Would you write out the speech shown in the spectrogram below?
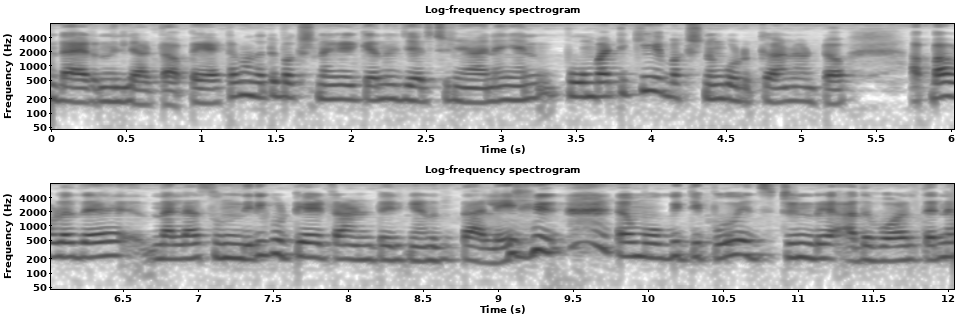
ഉണ്ടായിരുന്നില്ല കേട്ടോ. അപ്പോൾ ഏട്ടൻ വന്നിട്ട് ഭക്ഷണം കഴിക്കാമെന്ന് വിചാരിച്ചു. ഞാൻ ഞാൻ പൂമ്പാറ്റയ്ക്ക് ഭക്ഷണം കൊടുക്കുകയാണ് കേട്ടോ. അപ്പോൾ അവളിത് നല്ല സുന്ദരി കുട്ടിയായിട്ടാണ് കേട്ടോ ഇരിക്കുന്നത് തലയിൽ മൂക്കുറ്റിപ്പൂ വെച്ചിട്ടുണ്ട്. അതുപോലെ തന്നെ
